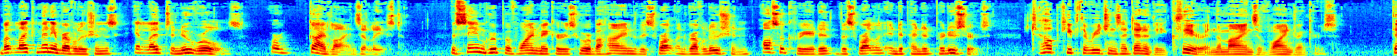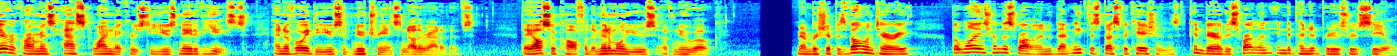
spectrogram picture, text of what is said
but like many revolutions, it led to new rules, or guidelines at least. The same group of winemakers who were behind the Swartland Revolution also created the Swartland Independent Producers to help keep the region's identity clear in the minds of wine drinkers. Their requirements ask winemakers to use native yeasts and avoid the use of nutrients and other additives. They also call for the minimal use of new oak. Membership is voluntary, but wines from the Swartland that meet the specifications can bear the Swartland Independent Producers seal.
